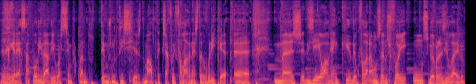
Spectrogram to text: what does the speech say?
regressa à atualidade, e eu gosto sempre quando temos notícias de malta que já foi falada nesta rubrica, eh, mas dizia eu, alguém que deu que falar há uns anos foi um senhor brasileiro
